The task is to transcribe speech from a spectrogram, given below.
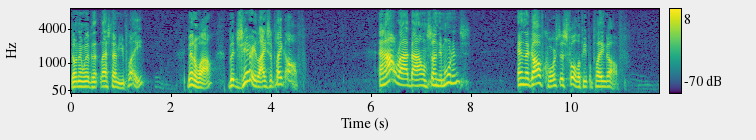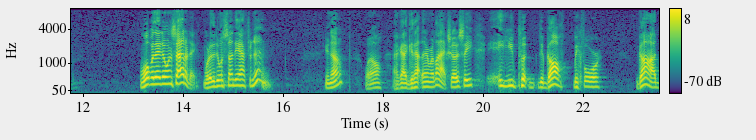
Don't know when the last time you played. Been a while. But Jerry likes to play golf. And I'll ride by on Sunday mornings, and the golf course is full of people playing golf. What were they doing Saturday? What are they doing Sunday afternoon? You know? Well, I got to get out there and relax. So, see, you put the golf before God,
